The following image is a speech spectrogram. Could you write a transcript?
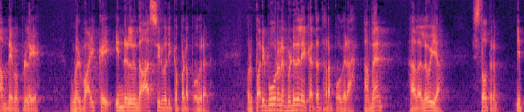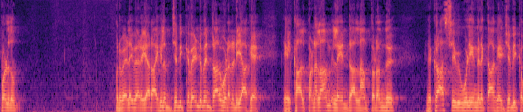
ஆம் தேவ பிள்ளையே உங்கள் வாழ்க்கை இன்றிலிருந்து ஆசீர்வதிக்கப்பட போகிறது. ஒரு பரிபூரண விடுதலை கத்த தரப்போகிறார். ஆமென். லூயா ஸ்தோத்திரம். இப்பொழுதும் ஒருவேளை வேற யாராகிலும் ஜெபிக்க வேண்டும் என்றால் உடனடியாக நீங்கள் கால் பண்ணலாம். இல்லை என்றால் நாம் தொடர்ந்து இந்த கிராஸ் டிவி ஊழியங்களுக்காக ஜெபிக்க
